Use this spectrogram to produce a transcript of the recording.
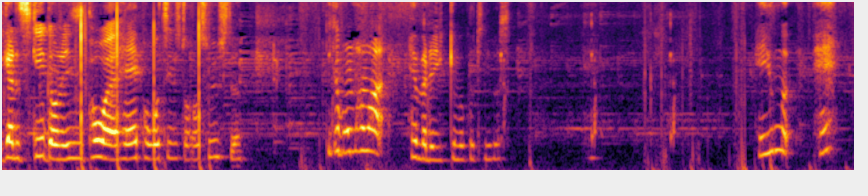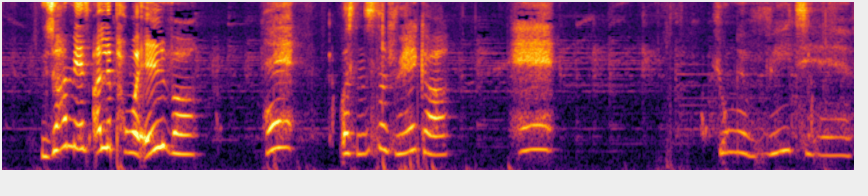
Digga, das geht doch nicht. Das Power, hä? Power 10 ist doch das höchste. Digga, warum haben wir. Hä, warte, ich geh mal kurz in die was. Hey, Junge, hä? Wieso haben wir jetzt alle Power 11er? Hä? Was ist das denn für Hacker? Hä? Junge, WTF.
